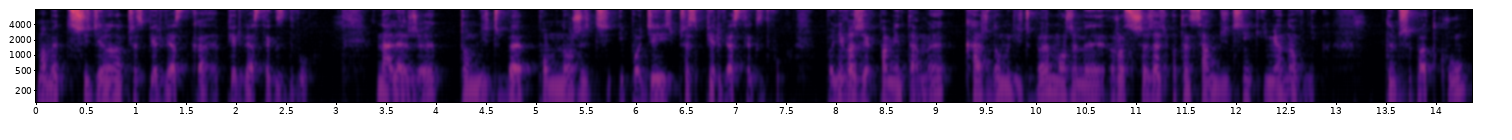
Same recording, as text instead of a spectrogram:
Mamy 3 dzielone przez pierwiastek z 2. Należy tą liczbę pomnożyć i podzielić przez pierwiastek z 2, ponieważ jak pamiętamy, każdą liczbę możemy rozszerzać o ten sam licznik i mianownik. W tym przypadku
